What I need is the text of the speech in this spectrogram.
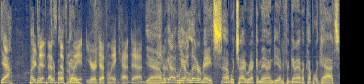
yeah, but You're they're, de- they're both definitely good. you're definitely a cat dad. Yeah, we got we you got get- litter mates, uh, which I recommend. And if you're gonna have a couple of cats,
